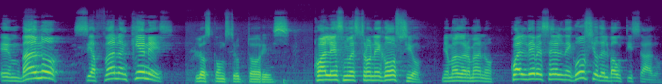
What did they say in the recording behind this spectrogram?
en vano se afanan quienes? Los constructores. ¿Cuál es nuestro negocio, mi amado hermano? ¿Cuál debe ser el negocio del bautizado?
